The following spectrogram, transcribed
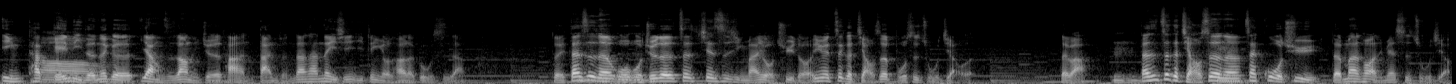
应他给你的那个样子让你觉得他很单纯，但他内心一定有他的故事啊。对，但是呢，嗯、我我觉得这件事情蛮有趣的，哦，因为这个角色不是主角了，对吧？嗯，但是这个角色呢，嗯、在过去的漫画里面是主角，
